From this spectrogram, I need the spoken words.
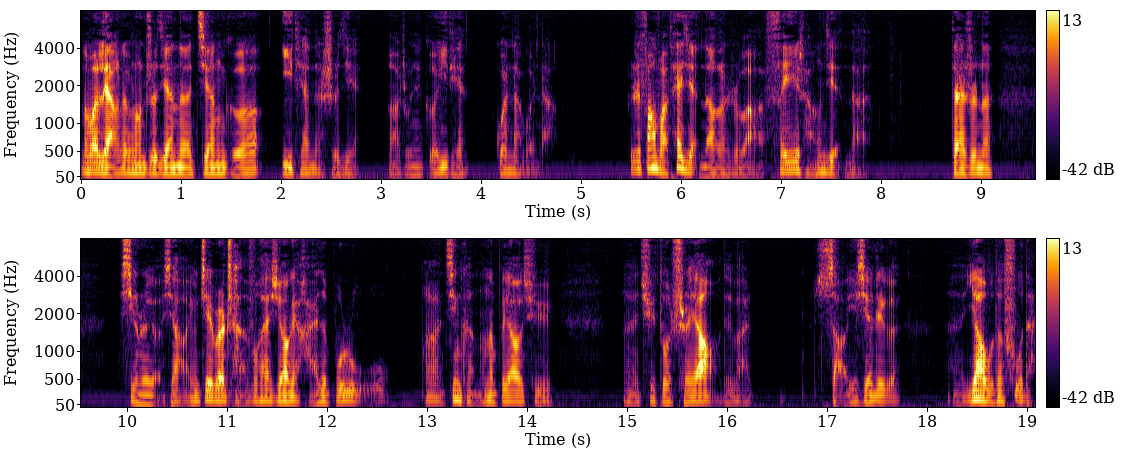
那么两个疗程之间呢间隔一天的时间啊，中间隔一天观察观察。说这方法太简单了是吧？非常简单，但是呢行之有效，因为这边产妇还需要给孩子哺乳啊，尽可能的不要去嗯去多吃药，对吧？少一些这个呃药物的负担。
